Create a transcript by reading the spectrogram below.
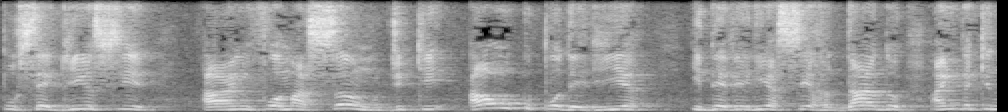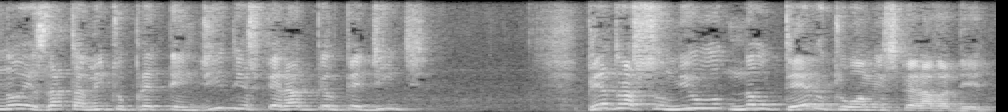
por seguir-se a informação de que algo poderia e deveria ser dado, ainda que não exatamente o pretendido e esperado pelo pedinte. Pedro assumiu não ter o que o homem esperava dele.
